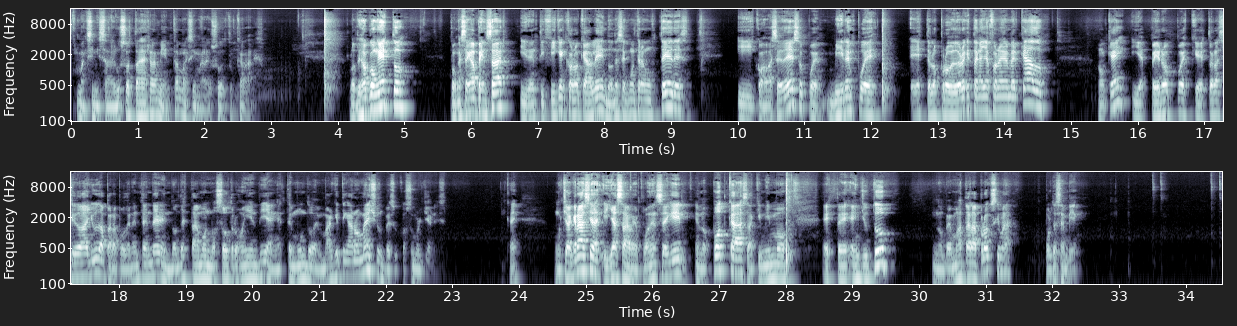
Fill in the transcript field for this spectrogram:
maximizar el uso de estas herramientas, maximizar el uso de estos canales. Los dejo con esto. Pónganse a pensar, identifiquen con lo que hablé, en dónde se encuentran ustedes y con base de eso, pues miren pues este, los proveedores que están allá afuera en el mercado, ¿ok? Y espero pues que esto les ha sido de ayuda para poder entender en dónde estamos nosotros hoy en día en este mundo de marketing automation versus customer journeys. ¿ok? Muchas gracias y ya saben, pueden seguir en los podcasts, aquí mismo este, en YouTube. Nos vemos hasta la próxima. Pórtense bien.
